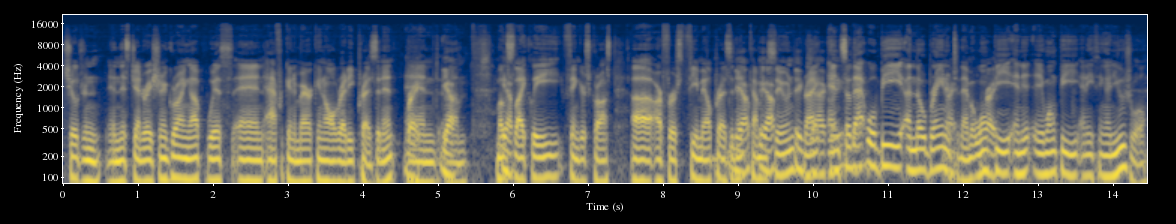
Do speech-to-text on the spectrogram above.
children in this generation are growing up with an African American already president, Right. and Yeah. um, most Yeah. likely, fingers crossed, uh, our first female president Yep, coming yep, soon, right? And so that will be a no-brainer to them. It won't right. be, and it, it won't be anything unusual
